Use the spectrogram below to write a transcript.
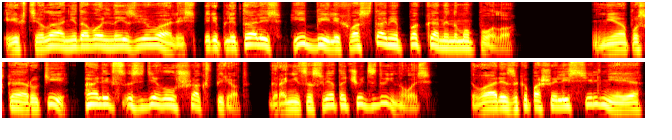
Их тела недовольно извивались, переплетались и били хвостами по каменному полу. Не опуская руки, Алекс сделал шаг вперед. Граница света чуть сдвинулась. Твари закопошились сильнее,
